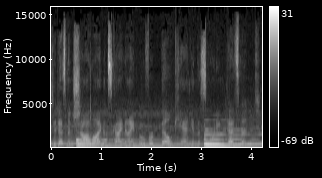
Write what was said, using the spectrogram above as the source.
to Desmond Shaw live in Sky 9 over Bell Canyon this morning. Desmond.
